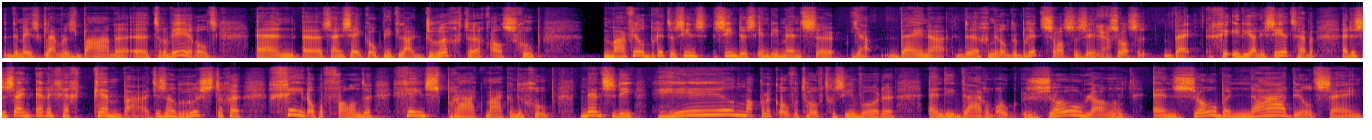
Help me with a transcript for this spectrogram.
de meest glamorous banen uh, ter wereld. En zijn zeker ook niet luidruchtig als groep. Maar veel Britten zien, zien, dus in die mensen ja, bijna de gemiddelde Brit, zoals ze, zich, ja. zoals ze bij geïdealiseerd hebben. En dus ze zijn erg herkenbaar. Het is een rustige, geen opvallende, geen spraakmakende groep. Mensen die heel makkelijk over het hoofd gezien worden en die daarom ook zo lang en zo benadeeld zijn,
